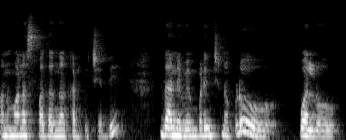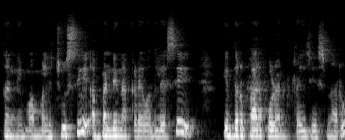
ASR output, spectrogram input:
అనుమానాస్పదంగా కనిపించింది. దాన్ని వెంబడించినప్పుడు వాళ్ళు దాన్ని మమ్మల్ని చూసి ఆ బండిని అక్కడే వదిలేసి ఇద్దరు పారిపోవడానికి ట్రై చేసినారు.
